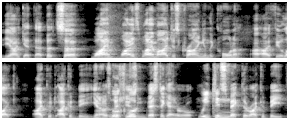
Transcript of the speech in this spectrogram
Yeah, I get that, but sir, why am why is why am I just crying in the corner? I, I feel like I could I could be you know especially look, as an investigator or we can- inspector I could be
